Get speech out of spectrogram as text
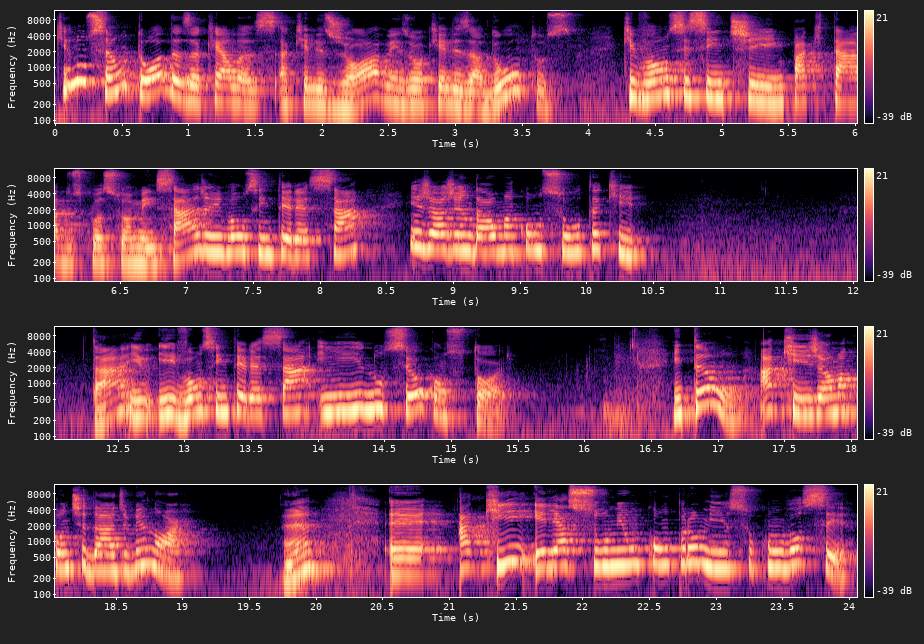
que não são todas aquelas, aqueles jovens ou aqueles adultos que vão se sentir impactados com a sua mensagem e vão se interessar e já agendar uma consulta aqui. Tá? E, e vão se interessar em ir no seu consultório. Então, aqui já é uma quantidade menor. Né? É, aqui ele assume um compromisso com você.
